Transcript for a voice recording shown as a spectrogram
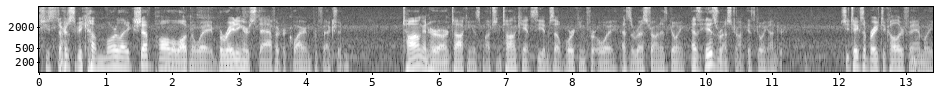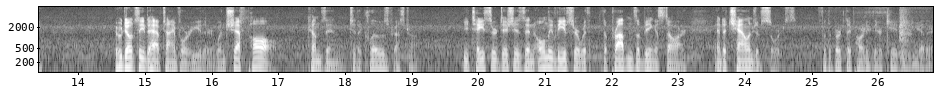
She starts to become more like Chef Paul along the way, berating her staff and requiring perfection. Tong and her aren't talking as much, and Tong can't see himself working for Oi as the restaurant is going as his restaurant is going under. She takes a break to call her family, who don't seem to have time for her either, when Chef Paul comes in to the closed restaurant. He tastes her dishes and only leaves her with the problems of being a star and a challenge of sorts for the birthday party they're catering together.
